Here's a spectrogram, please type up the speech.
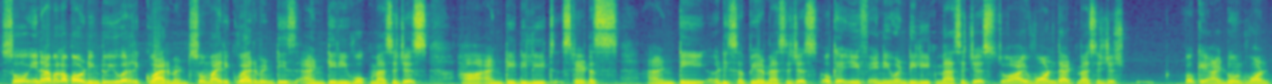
So enable according to your requirement. So my requirement is anti revoke messages uh, anti delete status anti disappear messages okay? If anyone delete messages so i want that messages okay i don't want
